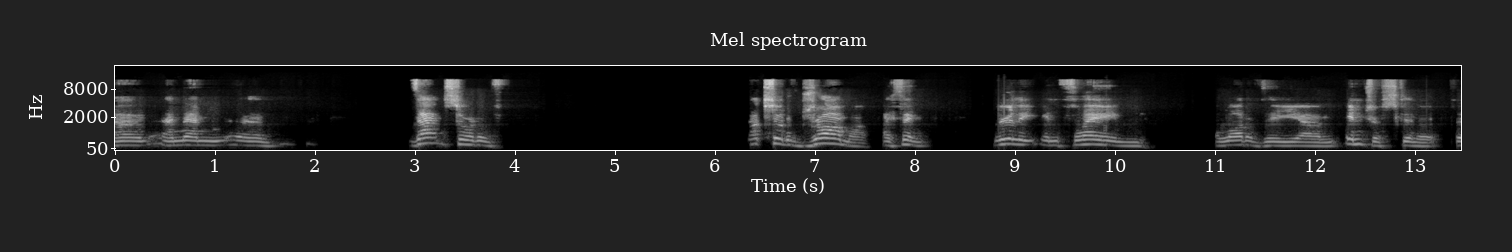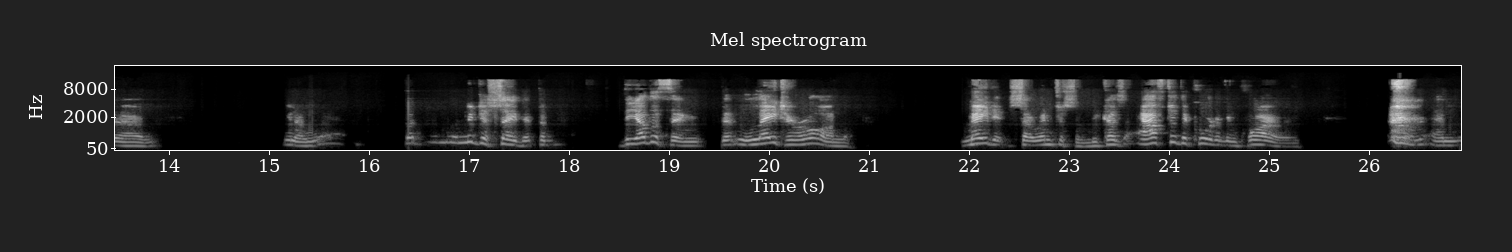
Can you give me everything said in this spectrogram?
uh, and then uh, that sort of that sort of drama, I think, really inflamed a lot of the um, interest in it. Uh, you know, but let me just say that the the other thing that later on made it so interesting because after the court of inquiry and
